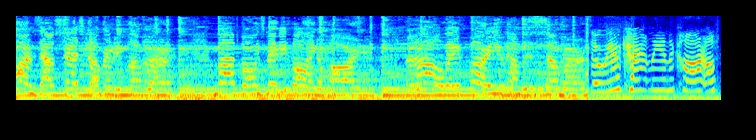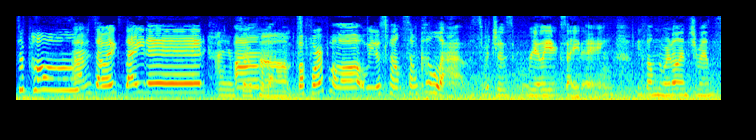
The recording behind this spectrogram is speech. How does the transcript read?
Arms outstretched, comforting lover. My bones may be falling apart. Car off to Pole. I'm so excited. I am so Um, pumped. Before Pole, we just filmed some collabs, which is really exciting. We filmed the Mortal Instruments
